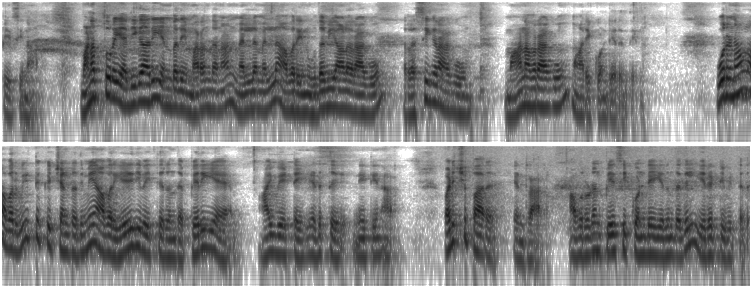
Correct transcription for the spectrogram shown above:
பேசினார் வனத்துறை அதிகாரி என்பதை மறந்த நான் மெல்ல மெல்ல அவரின் உதவியாளராகவும் ரசிகராகவும் மாணவராகவும் மாறிக்கொண்டிருந்தேன். ஒரு நாள் அவர் வீட்டுக்கு சென்றதுமே அவர் எழுதி வைத்திருந்த பெரிய ஆய்வேட்டை எடுத்து நீட்டினார். படிச்சு பாரு என்றார். அவருடன் பேசிக்கொண்டே இருந்ததில் இருட்டிவிட்டது.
